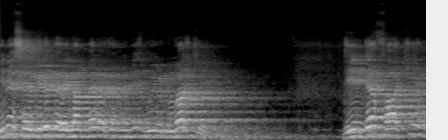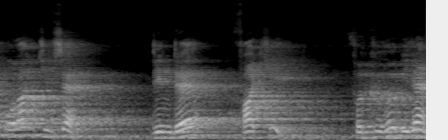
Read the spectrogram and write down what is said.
Yine sevgili Peygamber Efendimiz buyurdular ki, dinde fakih olan kimse, dinde fakih, fıkıhı bilen,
